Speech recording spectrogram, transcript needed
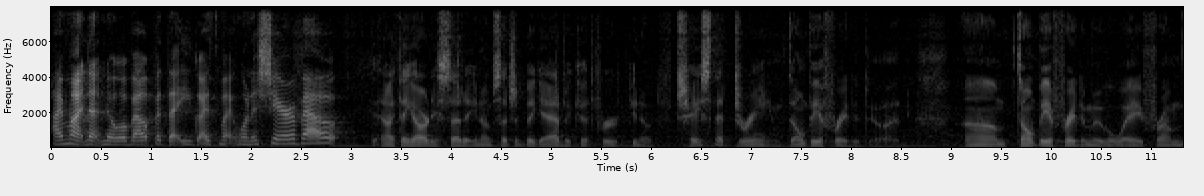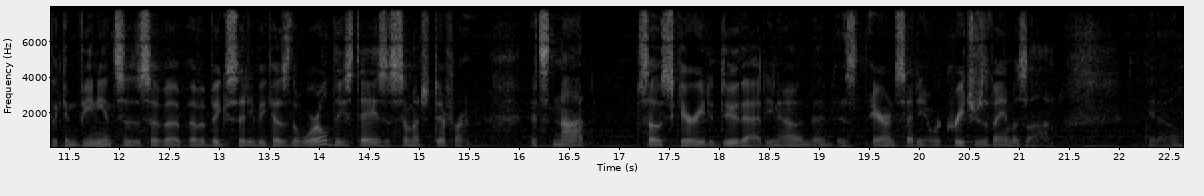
I might not know about, but that you guys might want to share about. And I think I already said it, you know, I'm such a big advocate for, you know, chase that dream. Don't be afraid to do it. Um, don't be afraid to move away from the conveniences of a, of a big city because the world these days is so much different. It's not so scary to do that, you know. And as Aaron said, you know, we're creatures of Amazon, you know.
